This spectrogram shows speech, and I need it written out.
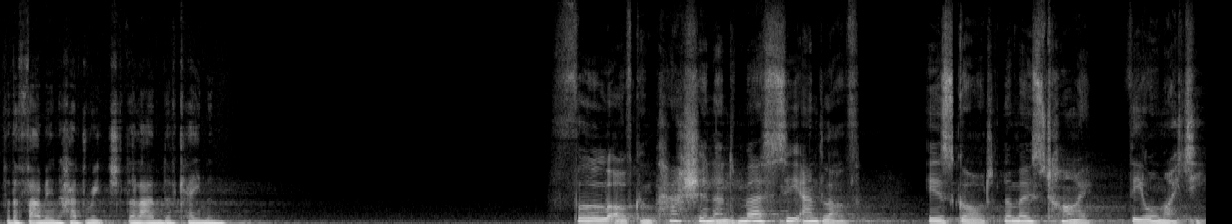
for the famine had reached the land of Canaan. Full of compassion and mercy and love is God, the Most High, the Almighty.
